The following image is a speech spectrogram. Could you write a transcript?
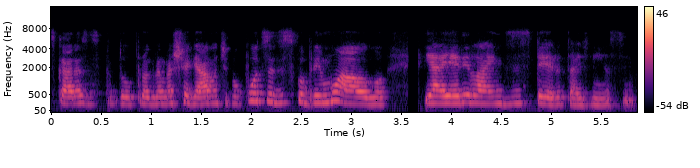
os caras do programa chegavam, tipo, putz, descobrimos algo. E aí ele lá em desespero, tadinho, assim.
